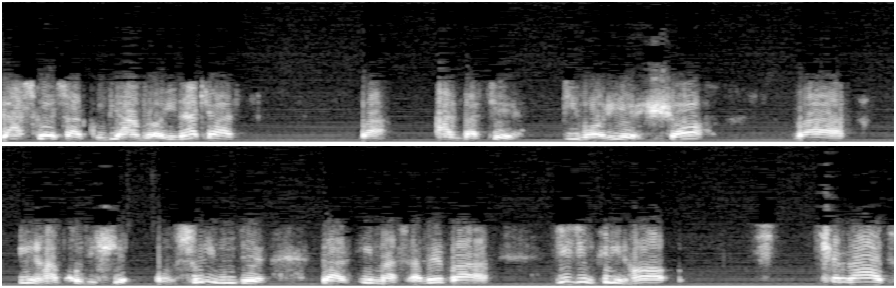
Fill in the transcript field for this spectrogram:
دستگاه سرکوبی همراهی نکرد و البته دیواری شاه و این هم خودش عنصری بوده در این مسئله و دیدیم که اینها چقدر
